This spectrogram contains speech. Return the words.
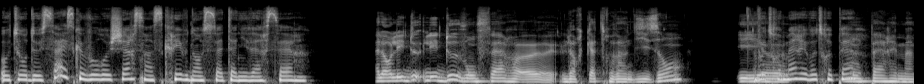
autour de ça. Est-ce que vos recherches s'inscrivent dans cet anniversaire? Alors, les deux, les deux vont faire euh, leurs 90 ans. Et, votre euh, mère et votre père? Mon père et ma,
